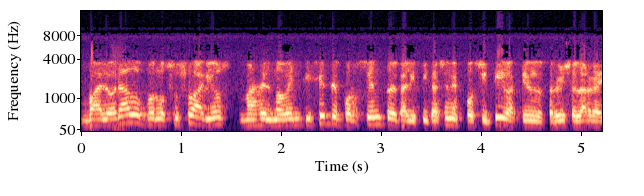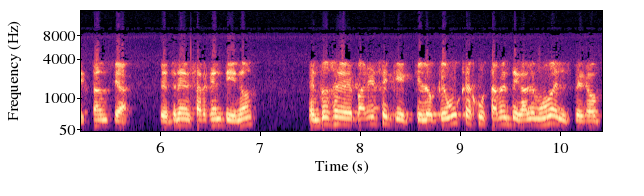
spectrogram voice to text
valorado por los usuarios, más del 97% de calificaciones positivas tienen los servicios de larga distancia de trenes argentinos, entonces me parece que, lo que busca es justamente que hablemos de él, pero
